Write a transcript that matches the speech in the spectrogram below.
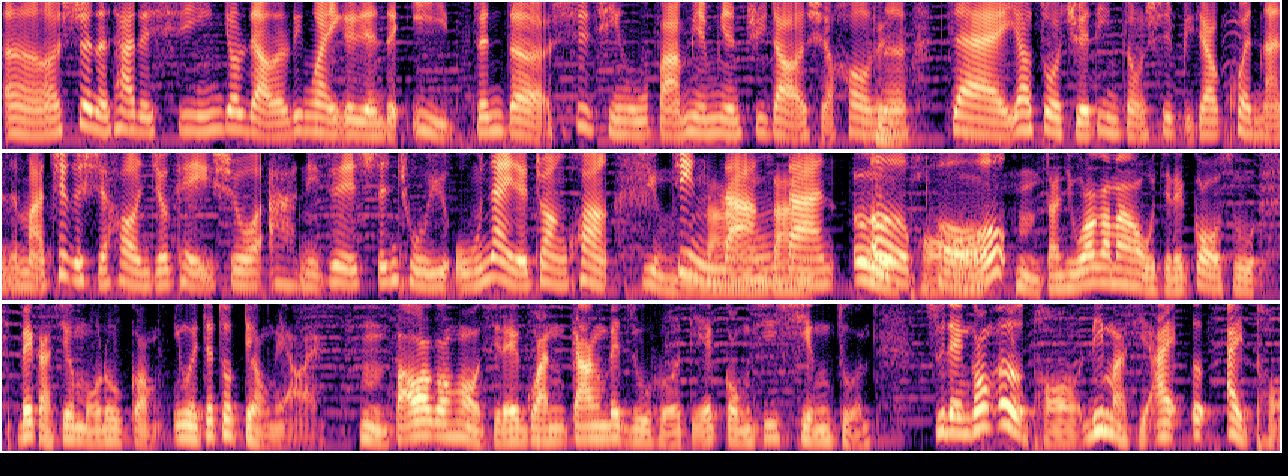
呃，顺了他的心，又了了另外一个人的意，真的事情无法面面俱到的时候呢，在要做决定总是比较困难的嘛。这个时候你就可以说啊，你这身处于无奈的状况，竟人男二二婆婆。嗯，但是我感觉有一个故事要甲小魔女讲，因为这足重要的。嗯，包括讲吼，一个员工要如何伫咧公司生存。虽然讲恶婆，你嘛是爱恶爱婆，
